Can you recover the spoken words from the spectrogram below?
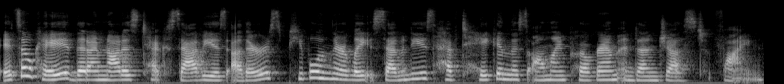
It's okay that I'm not as tech savvy as others. People in their late 70s have taken this online program and done just fine.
